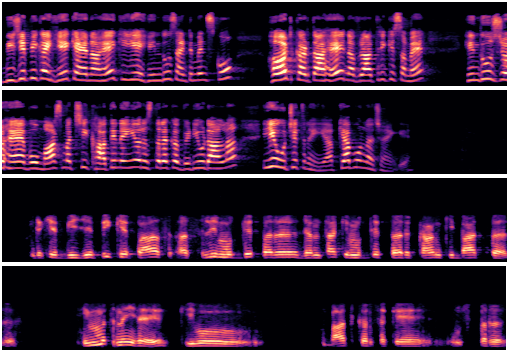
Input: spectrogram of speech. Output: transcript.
बीजेपी का ये कहना है कि ये हिंदू सेंटिमेंट्स को हर्ट करता है नवरात्रि के समय हिंदूज जो हैं वो मांस मच्छी खाते नहीं है और इस तरह का वीडियो डालना ये उचित नहीं है आप क्या बोलना चाहेंगे देखिए, बीजेपी के पास असली मुद्दे पर, जनता के मुद्दे पर, काम की बात पर हिम्मत नहीं है कि वो बात कर सके, उस पर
